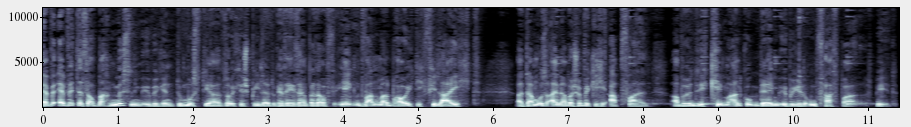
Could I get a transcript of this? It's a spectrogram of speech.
er, er, wird das auch machen müssen im Übrigen. Du musst ja solche Spieler, du kannst ja sagen, pass auf, irgendwann mal brauche ich dich vielleicht. Ah, da muss einer aber schon wirklich abfallen. Aber wenn Sie sich Kim angucken, der im Übrigen unfassbar spielt.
